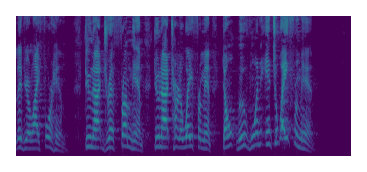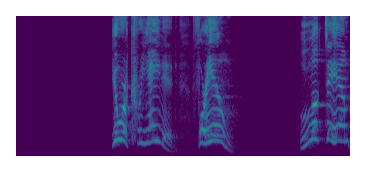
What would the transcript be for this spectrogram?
live your life for Him. Do not drift from Him, do not turn away from Him, don't move one inch away from Him. You were created for Him. Look to Him,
